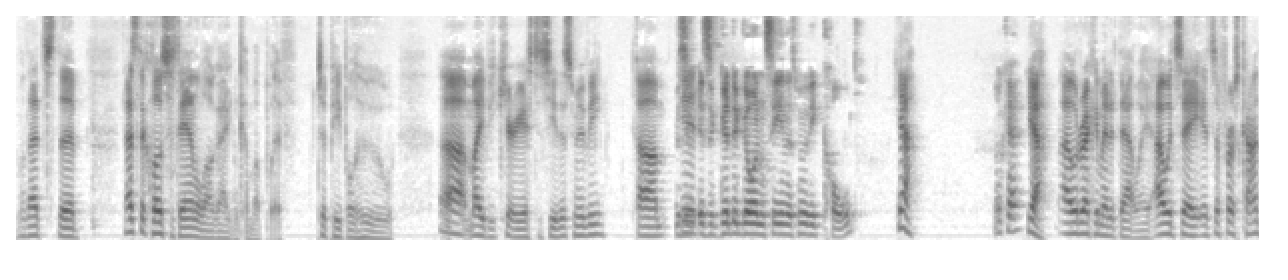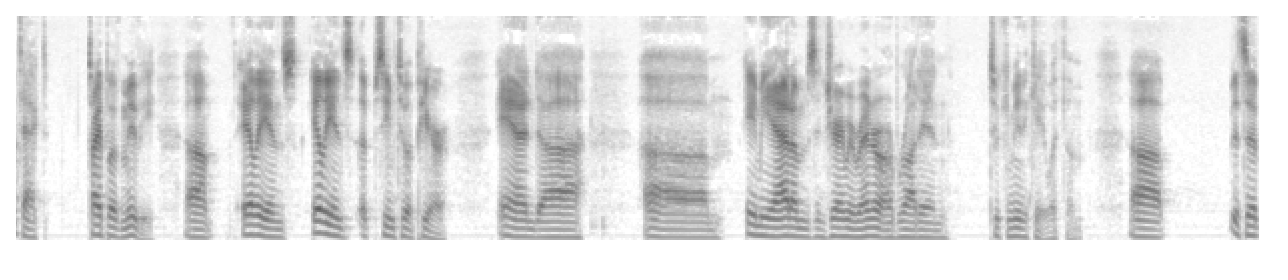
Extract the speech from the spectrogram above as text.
Well, that's the that's the closest analog I can come up with to people who uh, might be curious to see this movie. Um, Is it- it, is it good to go and see in this movie cold? yeah, Okay. Yeah, I would recommend it that way. I would say it's a first contact type of movie. Um, aliens, aliens uh, seem to appear, and uh, um, Amy Adams and Jeremy Renner are brought in to communicate with them. Uh, it's a,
